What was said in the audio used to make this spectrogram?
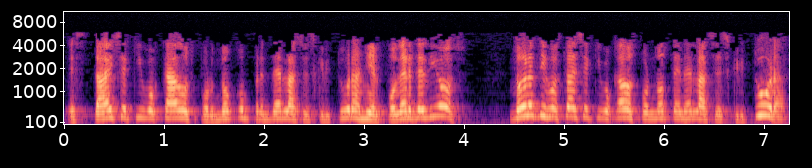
estáis equivocados por no comprender las escrituras ni el poder de Dios. No les dijo, estáis equivocados por no tener las escrituras.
